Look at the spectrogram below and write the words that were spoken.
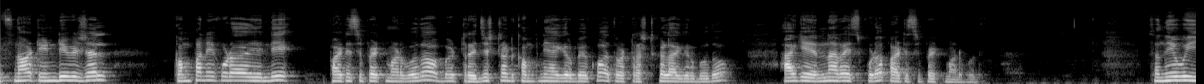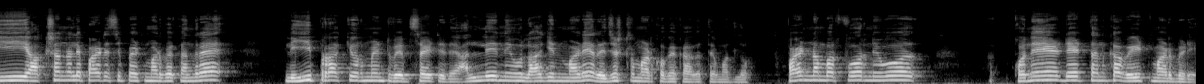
if not individual company ಕೂಡ ಇಲ್ಲಿ ಪಾರ್ಟಿಸಿಪೇಟ್ ಮಾಡ್ಬೋದು ಬಟ್ ರಿಜಿಸ್ಟರ್ಡ್ ಕಂಪ್ನಿ ಆಗಿರಬೇಕು ಅಥವಾ ಟ್ರಸ್ಟ್ಗಳಾಗಿರ್ಬೋದು ಹಾಗೆ ಎನ್ ಆರ್ ಐಸ್ ಕೂಡ ಪಾರ್ಟಿಸಿಪೇಟ್ ಮಾಡ್ಬೋದು. ಸೊ ನೀವು ಈ ಆಕ್ಷನ್ನಲ್ಲಿ ಪಾರ್ಟಿಸಿಪೇಟ್ ಮಾಡಬೇಕಂದ್ರೆ ಇಲ್ಲಿ ಇ ಪ್ರಾಕ್ಯೂರ್ಮೆಂಟ್ ವೆಬ್ಸೈಟ್ ಇದೆ. ಅಲ್ಲಿ ನೀವು ಲಾಗಿನ್ ಮಾಡಿ ರಿಜಿಸ್ಟರ್ ಮಾಡ್ಕೋಬೇಕಾಗುತ್ತೆ ಮೊದಲು. ಪಾಯಿಂಟ್ ನಂಬರ್ ಫೋರ್ ನೀವು ಕೊನೆ ಡೇಟ್ ತನಕ ವೆಯ್ಟ್ ಮಾಡಬೇಡಿ.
